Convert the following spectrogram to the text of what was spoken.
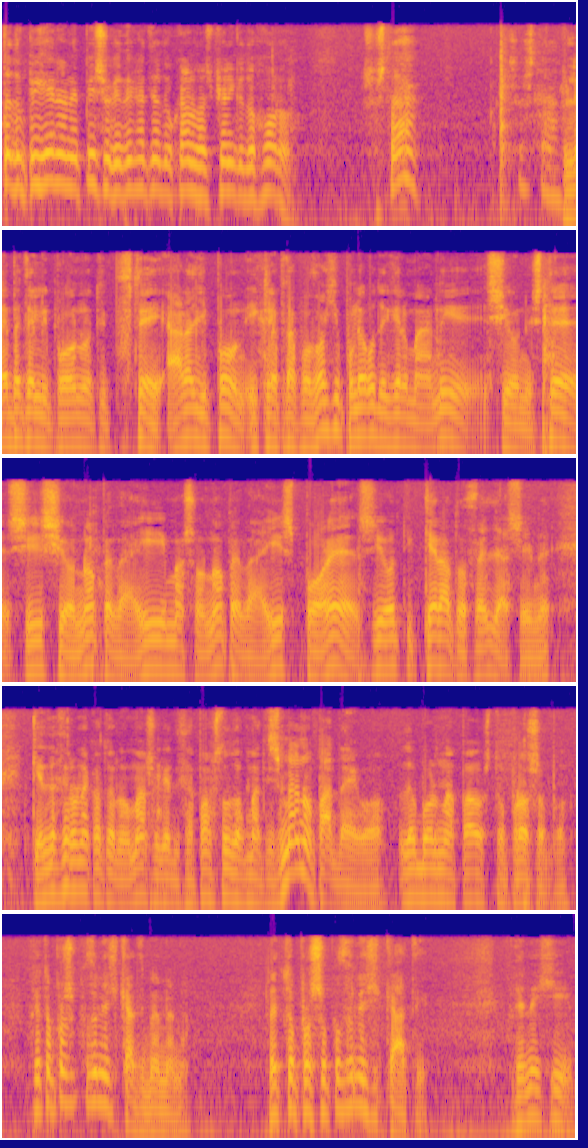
θα το πηγαίνανε πίσω και δεν είχαν τι να το κάνουν, θα πιάνει και το χώρο. Σωστά; Σωστά. Βλέπετε λοιπόν ότι που φταίει. Άρα λοιπόν οι κλεπταποδόχοι που λέγονται Γερμανοί σιωνιστές ή σιωνόπεδα ή μασονόπεδα ή σπορές ή ό,τι κέρατο θέλει είναι και δεν θέλω να κατονομάσω γιατί θα πάω στο δογματισμένο πάντα εγώ. Δεν μπορώ να πάω στο πρόσωπο. Γιατί το πρόσωπο δεν έχει κάτι με μένα. Δηλαδή το πρόσωπο δεν έχει κάτι. Δεν έχει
